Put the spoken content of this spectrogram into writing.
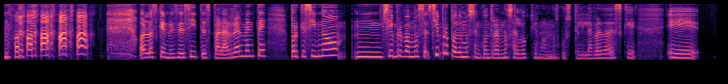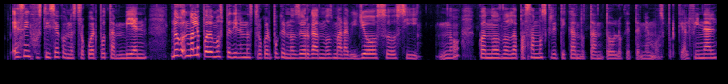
o los que necesites para realmente, porque si no, mm, siempre vamos, siempre podemos encontrarnos algo que no nos guste y la verdad es que eh, esa injusticia con nuestro cuerpo también. Luego, no le podemos pedir a nuestro cuerpo que nos dé orgasmos maravillosos y, ¿no? Cuando nos la pasamos criticando tanto lo que tenemos, porque al final,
